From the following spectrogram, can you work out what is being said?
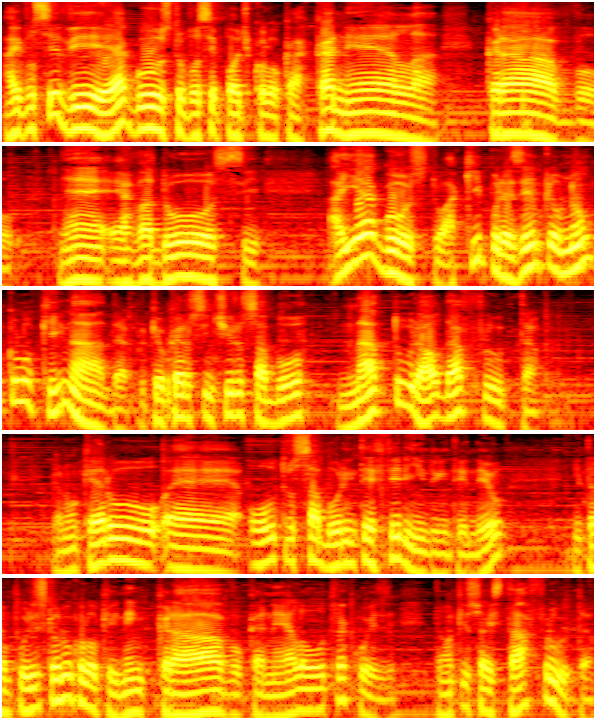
aí você vê, é a gosto, você pode colocar canela, cravo, né, erva doce, Aí é a gosto. Aqui, por exemplo, eu não coloquei nada, porque eu quero sentir o sabor natural da fruta. Eu não quero é, outro sabor interferindo, entendeu? Então por isso que eu não coloquei nem cravo, canela ou outra coisa. Então aqui só está a fruta,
